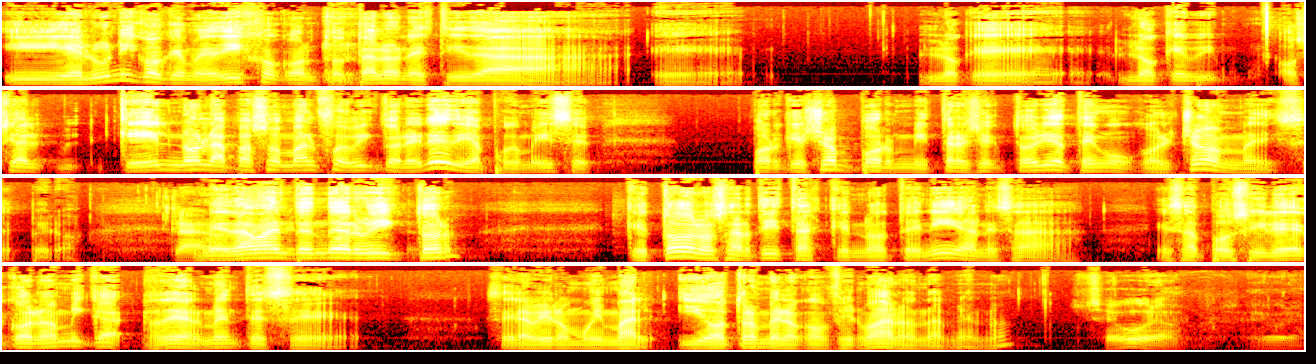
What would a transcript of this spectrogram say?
Y el único que me dijo con total honestidad eh, lo que, lo que, o sea, que él no la pasó mal fue Víctor Heredia, porque me dice, porque yo por mi trayectoria tengo un colchón, me dice, pero Claro, me daba a sí, entender Víctor que todos los artistas que no tenían esa, esa posibilidad económica realmente se, se la vieron muy mal. Y otros me lo confirmaron también, ¿no? Seguro, seguro.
